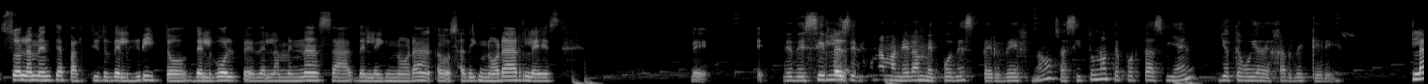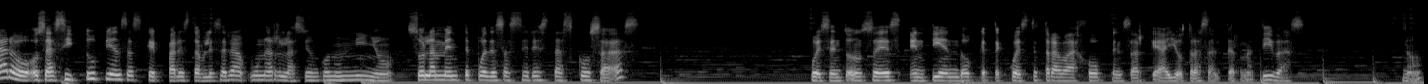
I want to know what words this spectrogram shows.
solamente a partir del grito, del golpe, de la amenaza, de la ignorancia, o sea, de ignorarles. De, eh, de decirles de alguna manera me puedes perder, ¿no? O sea, si tú no te portas bien, yo te voy a dejar de querer. Claro, o sea, si tú piensas que para establecer una relación con un niño solamente puedes hacer estas cosas, pues entonces entiendo que te cueste trabajo pensar que hay otras alternativas, ¿no?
